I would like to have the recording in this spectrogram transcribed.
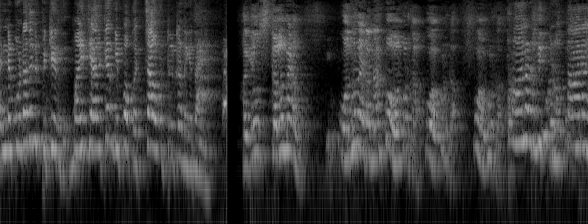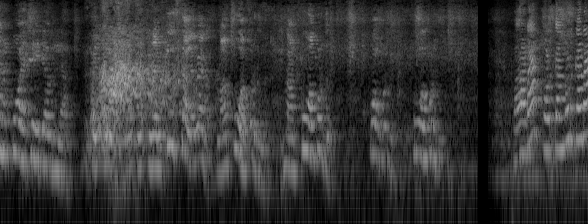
എന്നെ കൊണ്ട് അത് എടുപ്പിക്കരുത് മര്യാദയ്ക്ക് ഇറങ്ങി പോക്ക. ചവിട്ടിട്ടുണ്ടെങ്കിൽ താൻ അയ്യോ സ്റ്റെല്ല മേഡം ഒന്നും വേണ്ട. ഞാൻ പോവാൻ കൊടുക്കാം. പോവാൻ കൊടുക്കാം. പോവാൻ കൊടുക്കാം. താനവിടെ നിൽക്കണോ? താൻ അങ്ങനെ പോയാൽ ശരിയാവില്ല. എനിക്ക് സ്ഥലം വേണം. ഞാൻ പോവാൻ കൊടുക്കുന്നുണ്ട്. ഞാൻ പോവാൻ കൊടുക്കുന്നു പോവാൻ കൊടുക്കും പോവാൻ കൊടുക്കും വാടാ കൊടുക്കാൻ കൊടുക്കാടാ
